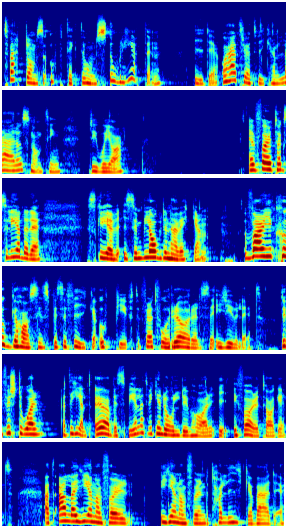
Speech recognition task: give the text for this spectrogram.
tvärtom så upptäckte hon storheten i det. Och här tror jag att vi kan lära oss någonting, du och jag. En företagsledare skrev i sin blogg den här veckan varje kugge har sin specifika uppgift för att få rörelse i hjulet. Du förstår att det är helt överspelat vilken roll du har i, i företaget. Att alla genomför i genomförandet har lika värde.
